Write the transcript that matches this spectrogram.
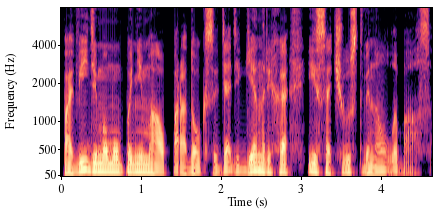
по-видимому, понимал парадоксы дяди Генриха и сочувственно улыбался.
